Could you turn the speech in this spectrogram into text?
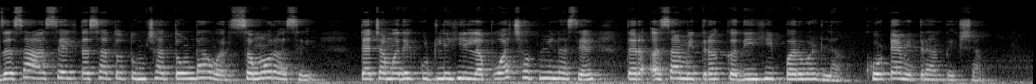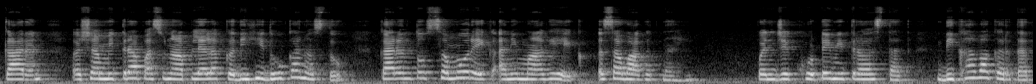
जसा असेल तसा तो तुमच्या तोंडावर समोर असेल. त्याच्यामध्ये कुठलीही लपवाछपवी नसेल तर असा मित्र कधीही परवडला खोट्या मित्रांपेक्षा. कारण अशा मित्रापासून आपल्याला कधीही धोका नसतो कारण तो समोर एक आणि मागे एक असा वागत नाही. पण जे खोटे मित्र असतात दिखावा करतात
